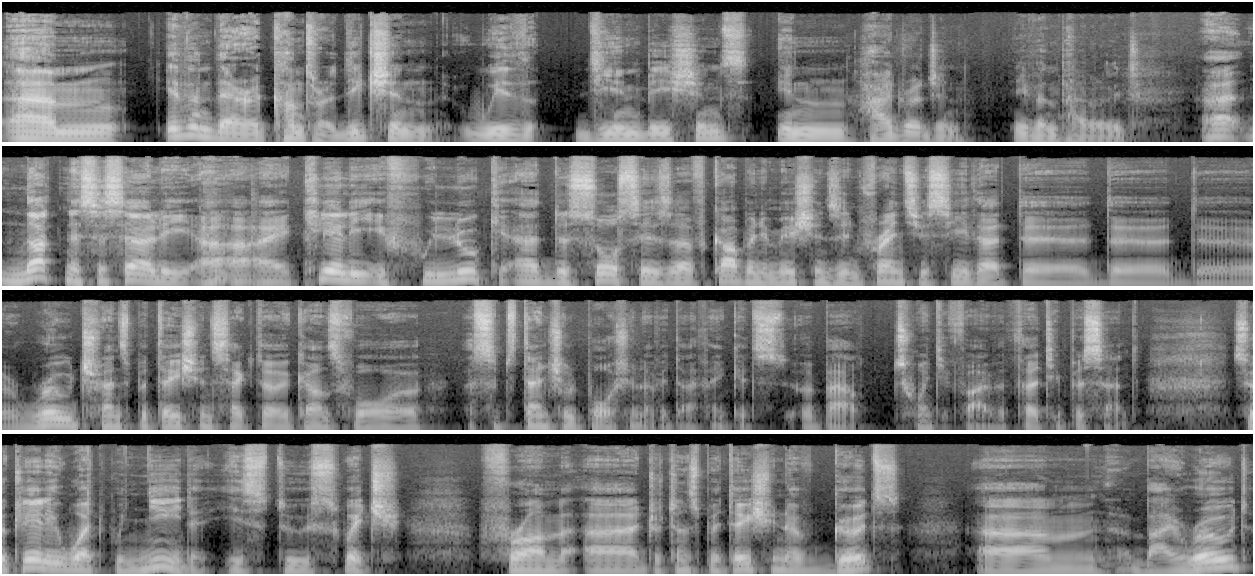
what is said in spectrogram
Um, isn't there a contradiction with the ambitions in hydrogen, Ivan Pavlovich? Uh, not necessarily. Uh, I, clearly, if we look at the sources of carbon emissions in France, you see that the, the, the road transportation sector accounts for a, a, substantial portion of it. I think it's about 25 or 30 percent. So clearly, what we need is to switch from uh, the transportation of goods um, by road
